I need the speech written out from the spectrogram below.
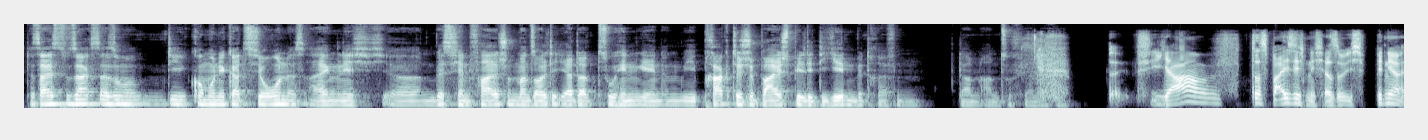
Das heißt, du sagst also, die Kommunikation ist eigentlich äh, ein bisschen falsch und man sollte eher dazu hingehen, irgendwie praktische Beispiele, die jeden betreffen, dann anzuführen. Äh, ja, das weiß ich nicht. Also ich bin ja,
